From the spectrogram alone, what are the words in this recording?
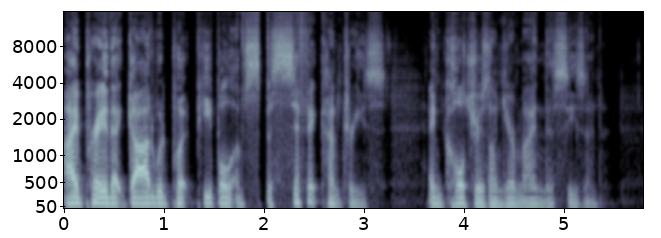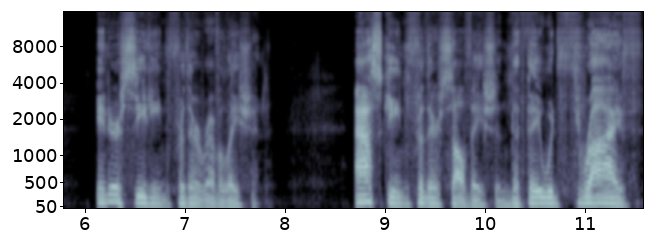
I pray that God would put people of specific countries and cultures on your mind this season, interceding for their revelation, asking for their salvation, that they would thrive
